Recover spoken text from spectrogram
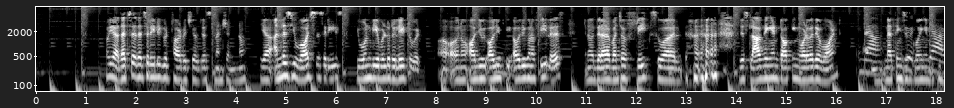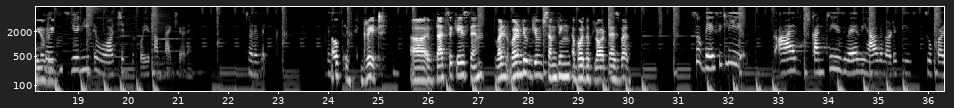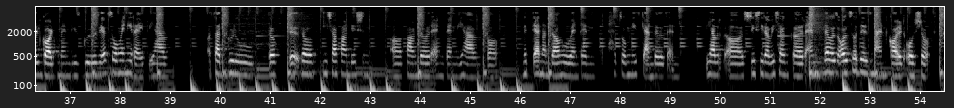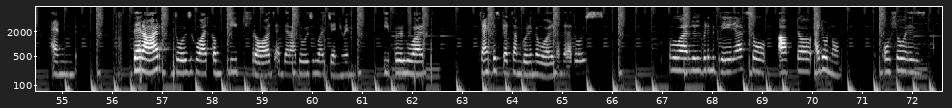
Oh yeah, that's a that's a really good thought which you have just mentioned. You know, yeah, unless you watch the series, you won't be able to relate to it. Uh, you know, all you all you all you're gonna feel is, know, there are a bunch of freaks who are just laughing and talking whatever they want. Yeah. Nothing's just going into yeah, your brain. you need to watch it before you come back here and sort of like. Okay, great. Uh, if that's the case, then why don't why don't you give something about the plot as well? So basically, our country is where we have a lot of these so-called godmen, these gurus. We have so many, right? We have Sadhguru, the the, the Isha Foundation uh, founder, and then we have uh, Nityananda, who went and had so many scandals, and we have uh, Sri Sri Ravi Shankar, and there was also this man called Osho, and there are those who are complete frauds, and there are those who are genuine people who are trying to spread some good in the world, and there are those who are a little bit in the gray area. So after I don't know, Osho is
